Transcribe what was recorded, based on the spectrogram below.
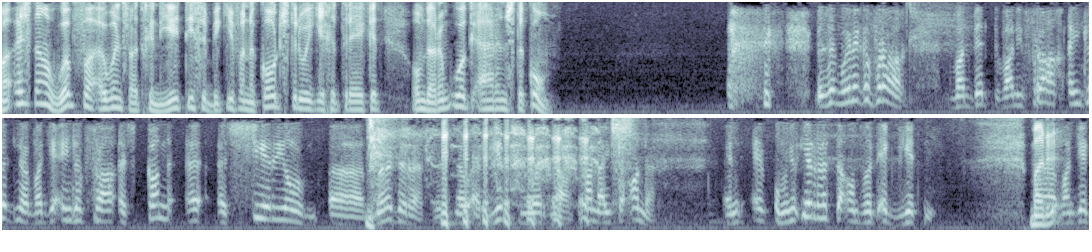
Maar is daar hoop vir ouens wat geneties 'n bietjie van 'n kort strootjie getrek het om daarom ook ergens te kom? dis 'n moeilike vraag want dit want die vraag eintlik nou wat jy eintlik vra is kan 'n 'n serial uh murderer dis nou 'n reepmoordenaar kan hy verander en, en om jou eerlik te antwoord ek weet nie. Maar uh, want jy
